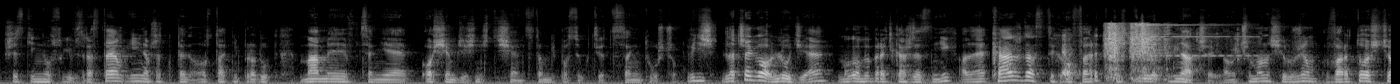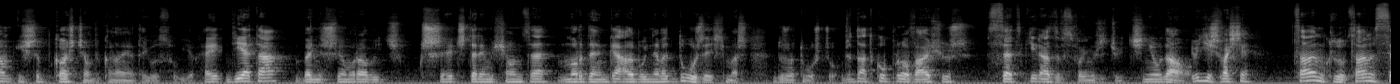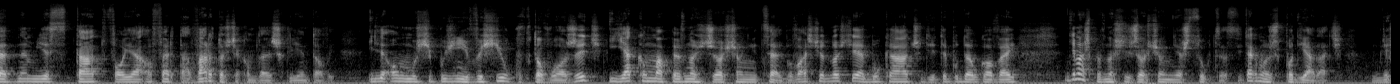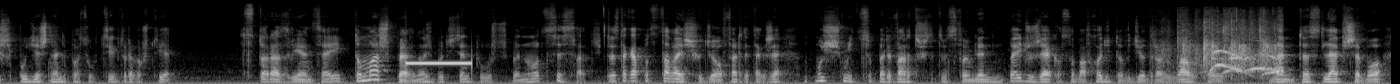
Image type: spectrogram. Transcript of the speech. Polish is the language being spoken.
wszystkie inne usługi wzrastają i na przykład ten ostatni produkt mamy w cenie 8-10 tysięcy, tą liposukcję, odsysanie tłuszczu. Widzisz, dlaczego ludzie mogą wybrać każde z nich, ale każda z tych ofert kosztuje inaczej. O czym one się różnią? Wartością i szybkością wykonania tej usługi, ok? Dieta, będziesz ją robić 3-4 miesiące, mordęga albo i nawet dłużej, jeśli masz dużo tłuszczu. W dodatku próbowałeś już setki razy w swoim życiu i ci się nie udało. Widzisz, właśnie całym clue, całym sednem jest ta Twoja oferta, wartość, jaką dajesz klientowi. Ile on musi później wysiłku w to włożyć i jaką ma pewność, że osiągnie cel. Bo właśnie odnośnie e-booka czy diety pudełkowej nie masz pewności, że osiągniesz sukces. I tak możesz podjadać. Jeśli pójdziesz na liposukcję, która kosztuje 100 razy więcej, to masz pewność, bo ci ten tłuszcz będą odsysać. To jest taka podstawa, jeśli chodzi o ofertę, także musisz mieć super wartość na tym swoim landing page'u, że jak osoba wchodzi, to widzi od razu, wow, to jest, to jest lepsze, bo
